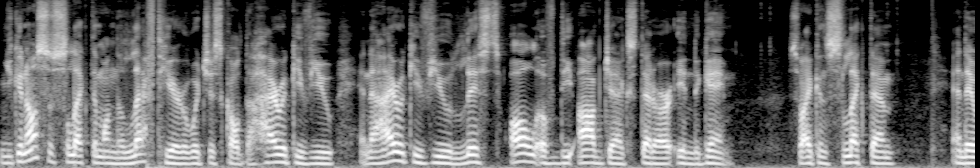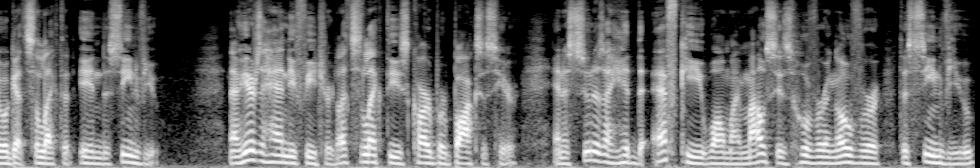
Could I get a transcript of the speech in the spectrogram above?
You can also select them on the left here, which is called the hierarchy view, and the hierarchy view lists all of the objects that are in the game. So I can select them and they will get selected in the scene view. Now here's a handy feature. Let's select these cardboard boxes here. And as soon as I hit the F key while my mouse is hovering over the scene view,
